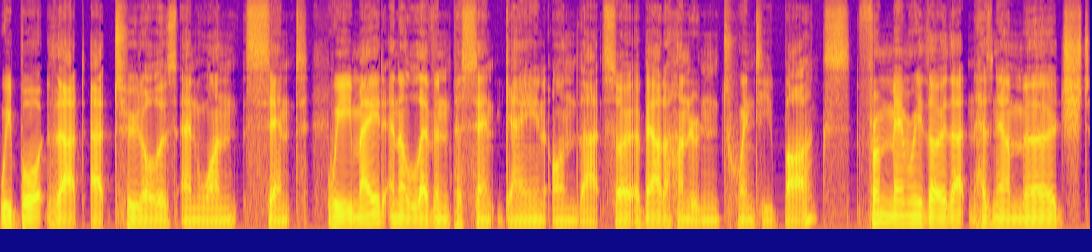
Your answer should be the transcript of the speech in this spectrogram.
we bought that at two dollars and one cent. We made an eleven percent gain on that, so about hundred and twenty bucks. From memory, though, that has now merged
